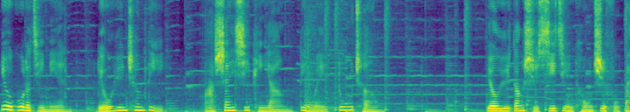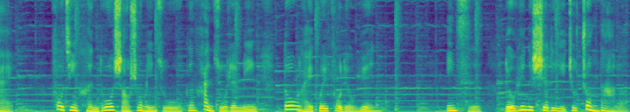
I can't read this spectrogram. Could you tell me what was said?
又过了几年，刘渊称帝，把山西平阳定为都城。由于当时西晋统治腐败，附近很多少数民族跟汉族人民都来归附刘渊，因此刘渊的势力就壮大了。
